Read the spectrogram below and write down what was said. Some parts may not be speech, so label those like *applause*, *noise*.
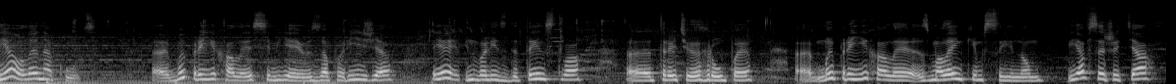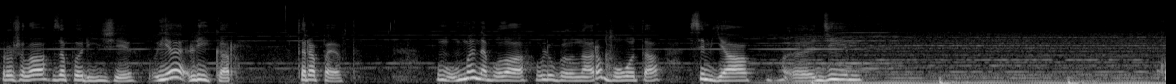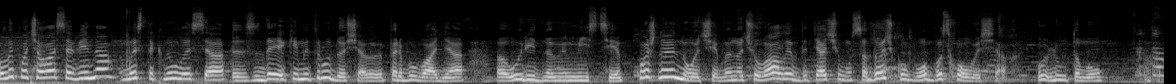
Я Олена Куц. Е, Ми приїхали з сім'єю з Запоріжжя. Я інвалід з дитинства е, третьої групи. Е, Ми приїхали з маленьким сином. Я все життя прожила в Запоріжжі. Я лікар, терапевт. У мене була улюблена робота, сім'я, дім. Коли почалася війна, ми стикнулися з деякими труднощами перебування у рідному місті. Кожної ночі ми ночували в дитячому садочку в бомбосховищах у лютому.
